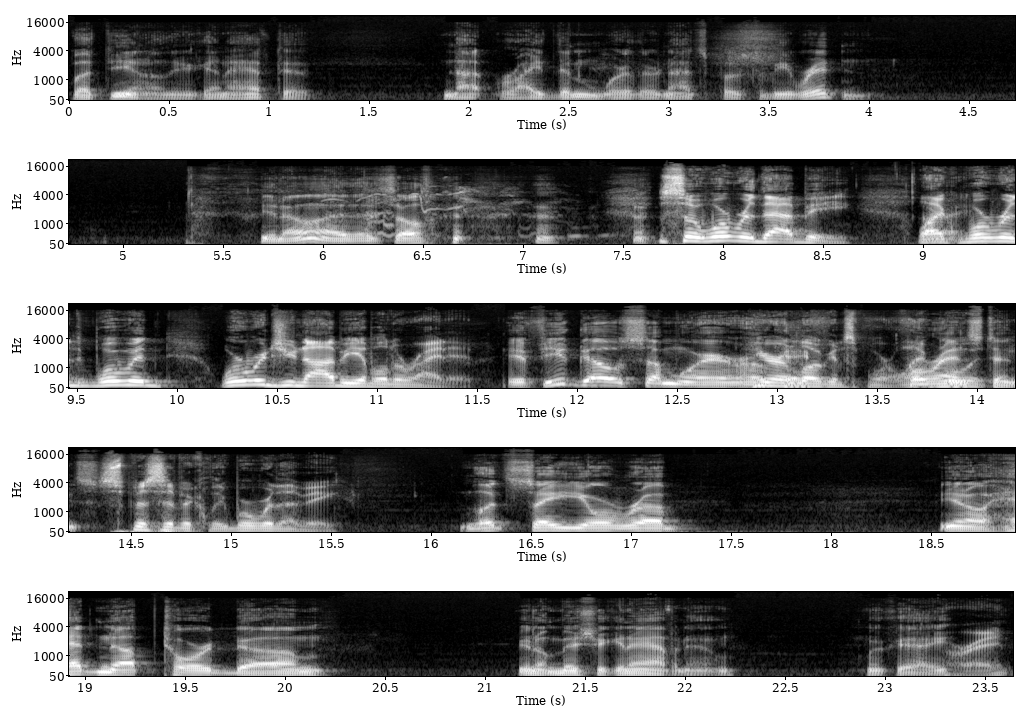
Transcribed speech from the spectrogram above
But you know, you're going to have to not ride them where they're not supposed to be ridden. You know, uh, that's all. so where would that be? Like where would where would where would you not be able to ride it if you go somewhere here in okay, Logansport? Like, for what would- instance, specifically, where would that be? let's say you're, uh, you know, heading up toward, um, you know, Michigan Avenue. Okay, All right.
